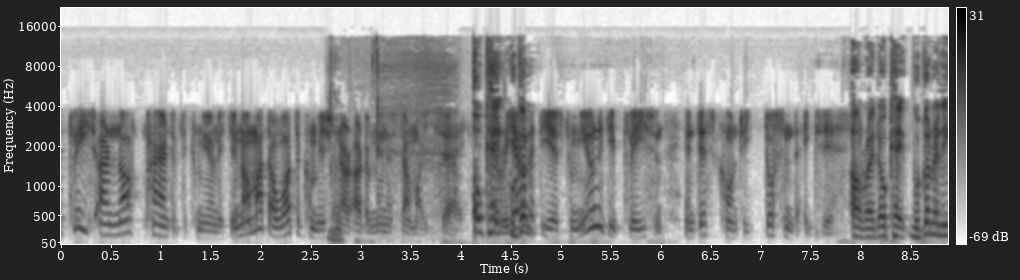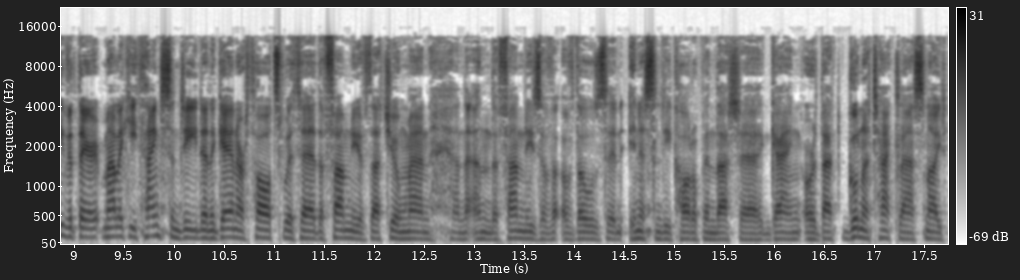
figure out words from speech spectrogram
police are not part of the community, no matter what the commissioner or the minister might say. Okay, the we're gonna- reality is community policing in this country doesn't exist. All right, okay, we're going to leave it there. Malachy, thanks indeed. And again, our thoughts with uh, the family of that young man and, and the families of, of those innocently caught up in that uh, gang or that gun attack last night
